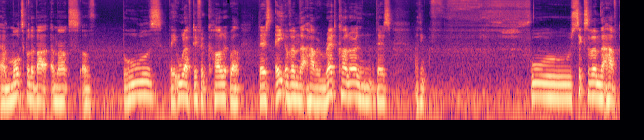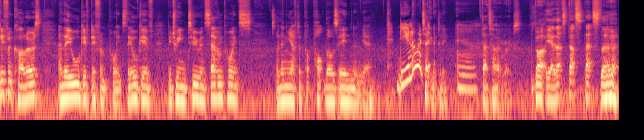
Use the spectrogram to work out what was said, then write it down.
uh, multiple about amounts of balls. They all have different color. Well, there's eight of them that have a red color, and there's, I think, four, six of them that have different colors, and they all give different points. They all give between two and seven points, and then you have to put, pot those in, and yeah, Do you know what? Technically, Yeah. that's how it works. But yeah, that's that's that's the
